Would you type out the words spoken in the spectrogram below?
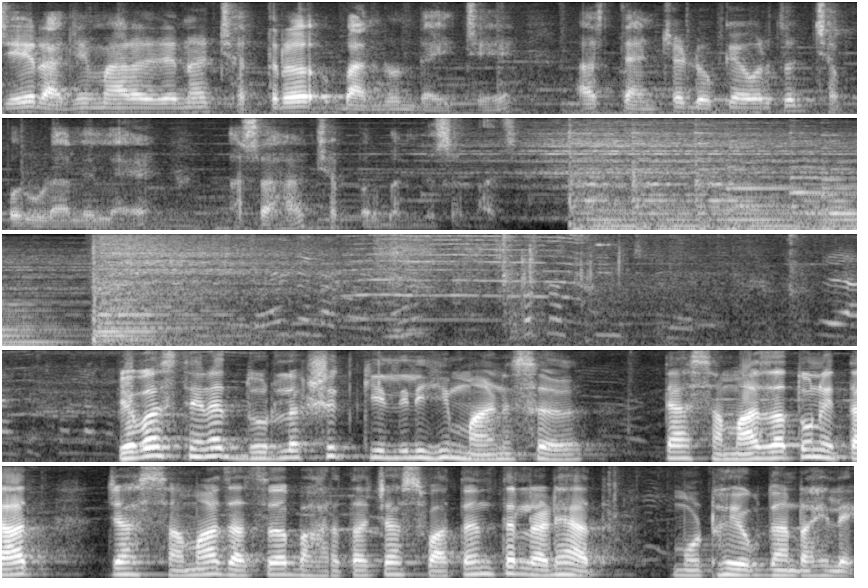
जे राजे महाराजांना छत्र बांधून द्यायचे आज त्यांच्या डोक्यावरच छप्पर उडालेलं आहे असा हा छप्परबंद समाज व्यवस्थेनं दुर्लक्षित केलेली ही माणसं त्या समाजातून येतात ज्या समाजाचं भारताच्या स्वातंत्र्य लढ्यात मोठं योगदान राहिले.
